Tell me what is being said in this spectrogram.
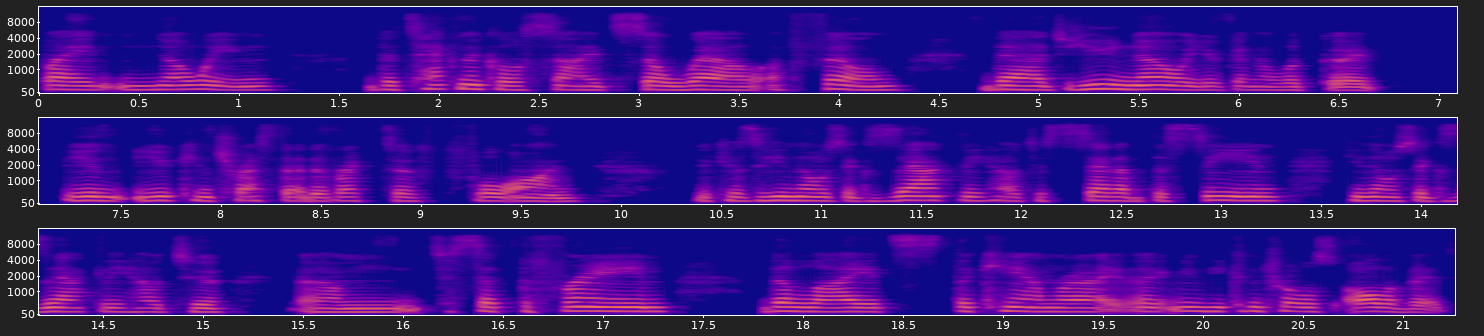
by knowing the technical side so well of film that you know you're going to look good. You, you can trust that director full on because he knows exactly how to set up the scene. He knows exactly how to um, to set the frame, the lights, the camera. I mean, he controls all of it,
